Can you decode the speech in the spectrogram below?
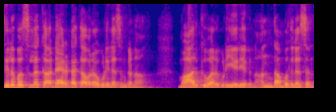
சிலபஸில் க டைரெக்டாக கவர் ஆகக்கூடிய லெசன் கண்ணா. மார்க் வரக்கூடிய ஏரியா கண்ணா. அந்த ஐம்பது லெசன்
